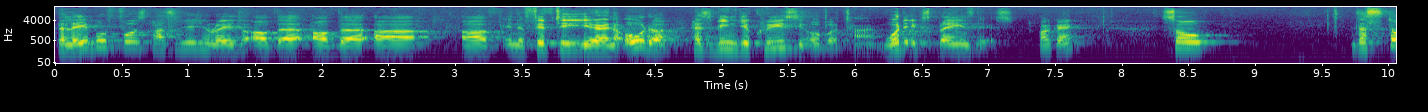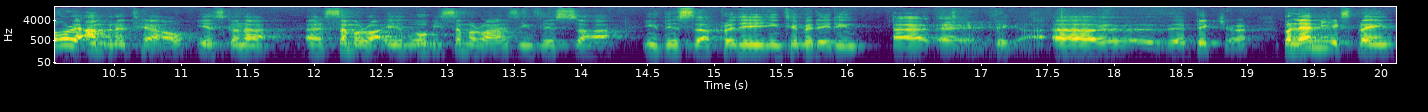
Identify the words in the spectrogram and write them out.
the labor force participation rate of the, of the uh, of in the 50 year and older has been decreasing over time. What explains this? Okay, so the story I'm going to tell is going to uh, summarize. It will be summarized in this uh, in this uh, pretty intimidating uh, uh, figure uh, picture. But let me explain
